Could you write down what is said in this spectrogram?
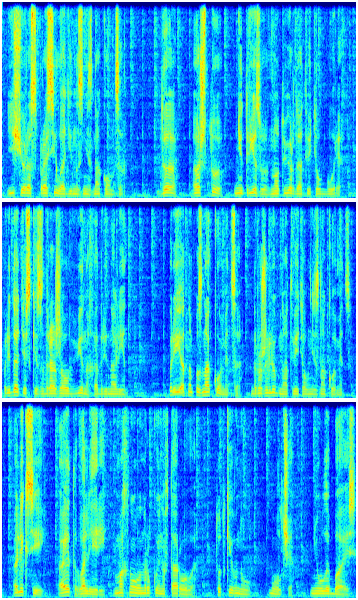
– еще раз спросил один из незнакомцев. «Да», «А что?» – нетрезво, но твердо ответил Боря. Предательски задрожал в венах адреналин. «Приятно познакомиться», – дружелюбно ответил незнакомец. «Алексей, а это Валерий», – махнул он рукой на второго. Тот кивнул, молча, не улыбаясь.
